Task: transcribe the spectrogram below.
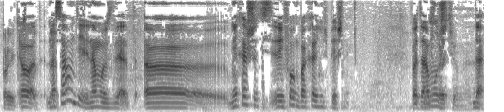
правительства. Вот. Да. На самом деле, на мой взгляд, э, мне кажется, реформа пока крайне успешной. Потому что, да,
